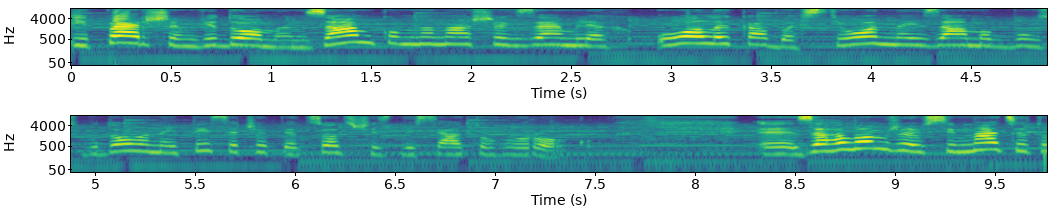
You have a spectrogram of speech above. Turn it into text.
І першим відомим замком на наших землях Олика, бастіонний замок, був збудований 1560 року. Е, Загалом же в 17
